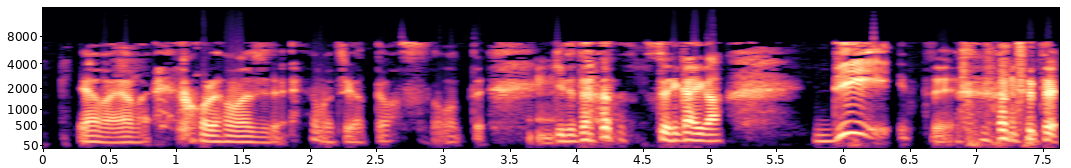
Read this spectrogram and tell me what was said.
やばいやばい。これはマジで間違ってます。と思って。うん聞いてたら、正解が、D! ってなってて、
